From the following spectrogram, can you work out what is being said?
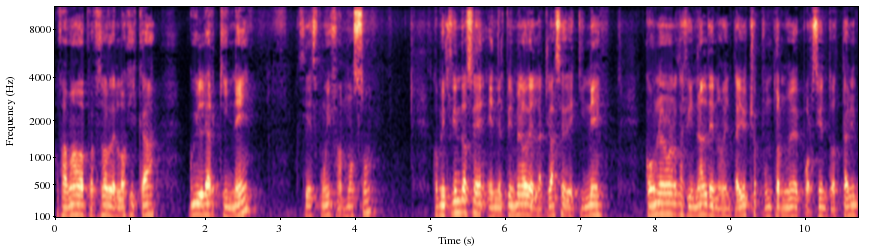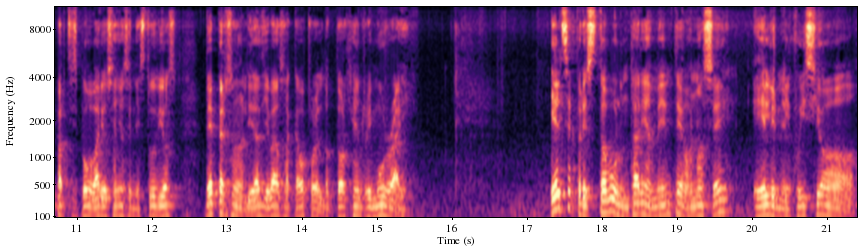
afamado profesor de lógica Willer Quiné, que sí es muy famoso convirtiéndose en el primero de la clase de Quiné, con una nota final de 98.9%. También participó varios años en estudios de personalidad llevados a cabo por el doctor Henry Murray. Él se prestó voluntariamente, o no sé, él en el juicio,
